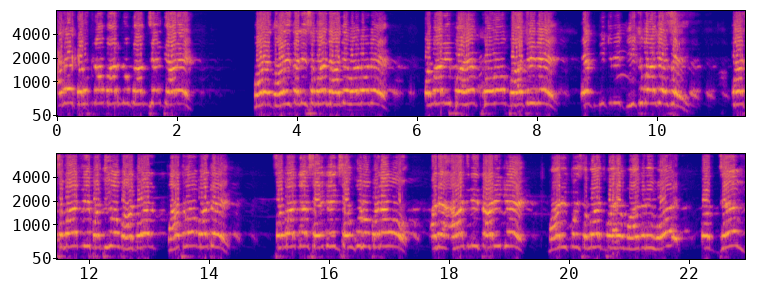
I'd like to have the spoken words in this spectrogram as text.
અને કલ્પના બહારનું કામ છે ત્યારે મારે દલિતની સમાજ આગેવાનોને તમારી પાસે ખોળો બાજરીને એક દીકરી ભીખ માંગે છે આ સમાજની બધીઓ બાંધવા બાંધવા માટે સમાજના શૈક્ષણિક સંકુલો બનાવો. અને આજની તારીખે મારી કોઈ સમાજ પાસે માંગણી હોય તો જેમ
